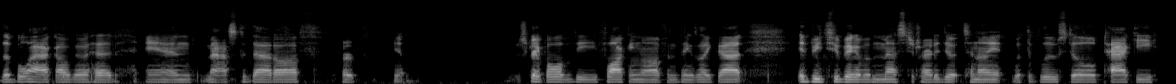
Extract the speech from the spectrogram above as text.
the black, I'll go ahead and mask that off or you know, scrape all of the flocking off and things like that. It'd be too big of a mess to try to do it tonight with the glue still tacky.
